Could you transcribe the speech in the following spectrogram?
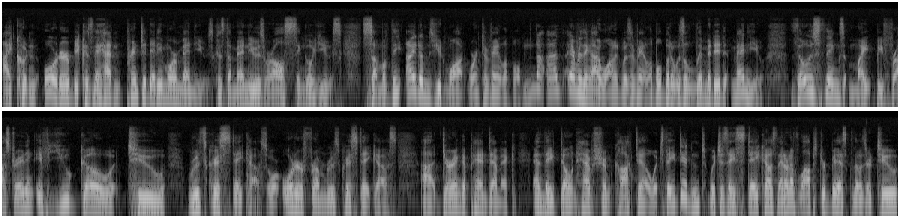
I couldn't order because they hadn't printed any more menus because the menus were all single use. Some of the items you'd want weren't available. Not, uh, everything I wanted was available, but it was a limited menu. Those things might be frustrating if you go to Ruth's Chris Steakhouse or order from Ruth's Chris Steakhouse uh, during a pandemic and they don't have shrimp cocktail, which they didn't, which is a steakhouse. They don't have lobster bisque. Those are two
